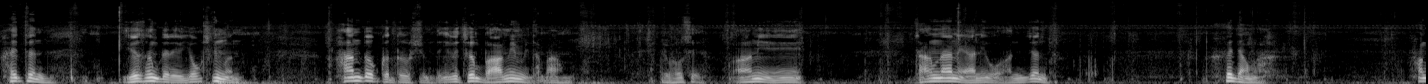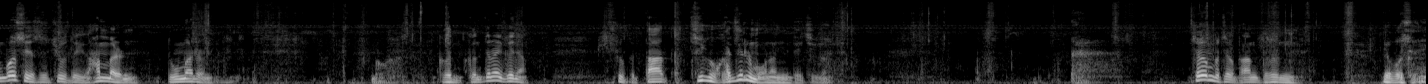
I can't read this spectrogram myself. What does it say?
하여튼, 여성들의 욕심은 한도 끝도 없습니다. 이거 전 밤입니다, 밤. 이거 보세요. 밤이 장난이 아니고 완전 그냥 막, 한 곳에서 주도 이거 한 마리는, 두 마리는, 뭐, 건, 건드나게 그냥, 주고 다 지고 가지를 못합니다, 지금. 처음부터 밤 들었네. 여보세요.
